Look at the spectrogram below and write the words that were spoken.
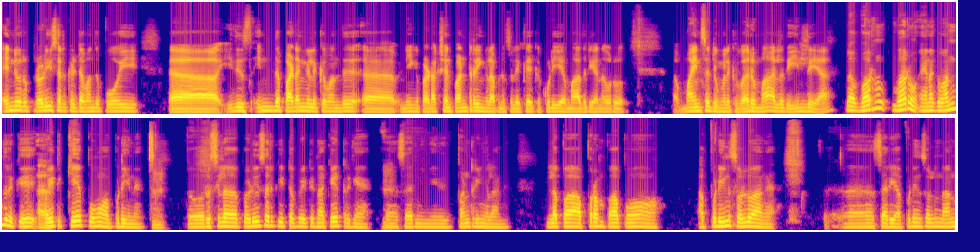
இன்னொரு ப்ரொடியூசர் கிட்ட வந்து போய் இது இந்த படங்களுக்கு வந்து நீங்கள் ப்ரொடக்ஷன் பண்ணுறீங்களா அப்படின்னு சொல்லி கேட்கக்கூடிய மாதிரியான ஒரு மைண்ட் செட் உங்களுக்கு வருமா அல்லது இல்லையா? இல்லை வரும் வரும். எனக்கு வந்திருக்கு. போயிட்டு கேட்போம் அப்படின்னு. இப்போ ஒரு சில ப்ரொடியூசர் கிட்ட போயிட்டு நான் கேட்டிருக்கேன். சார் நீங்கள் இது பண்ணுறீங்களான்னு இல்லைப்பா அப்புறம் பார்ப்போம் அப்படின்னு சொல்லுவாங்க. சரி அப்படின்னு சொல்லி நான்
